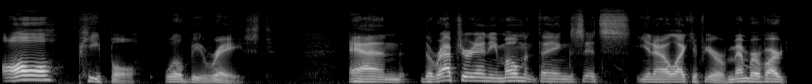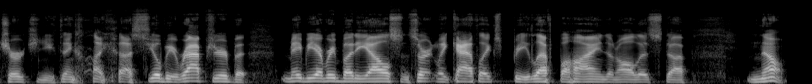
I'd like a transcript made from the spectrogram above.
all people will be raised. And the rapture at any moment things, it's, you know, like if you're a member of our church and you think like us, you'll be raptured, but maybe everybody else and certainly Catholics be left behind and all this stuff. No,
